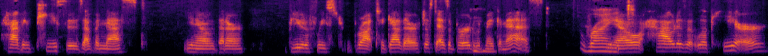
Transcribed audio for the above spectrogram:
having pieces of a nest, you know, that are beautifully brought together, just as a bird would mm-hmm. make a nest. Right. You know, how does it look here?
